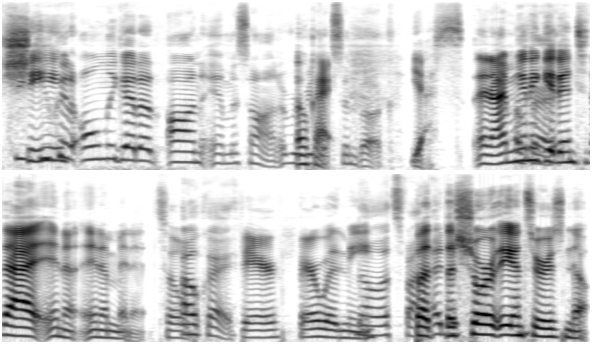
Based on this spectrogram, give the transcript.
she, She- you could only get it on Amazon. A Ruby Okay. Dixon book. Yes, and I'm going to Okay. get into that in a, in a minute. So Okay. bear bear with me. No, that's fine. But I the just- short answer is no.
